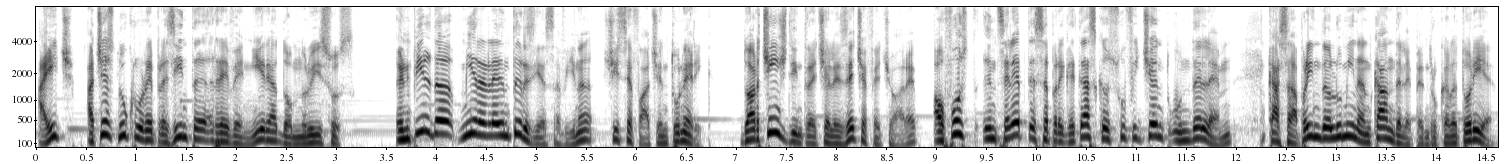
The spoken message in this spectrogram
Aici, acest lucru reprezintă revenirea Domnului Isus. În pildă, mirele întârzie să vină și se face întuneric. Doar cinci dintre cele zece fecioare au fost înțelepte să pregătească suficient un de lemn ca să aprindă lumină în candele pentru călătorie.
